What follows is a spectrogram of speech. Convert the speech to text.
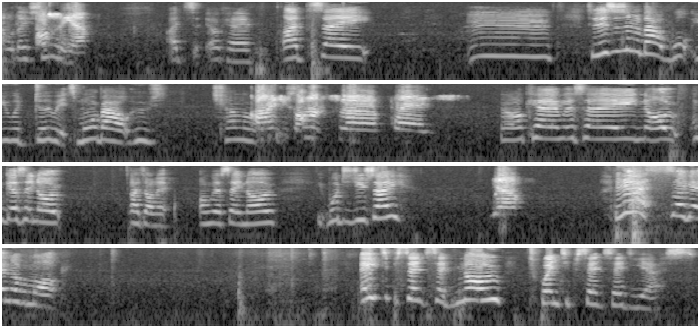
you what they saw. yeah. I'd say okay. I'd say. Mm, so this isn't about what you would do. It's more about whose channel. I just answer prayers? Okay, I'm gonna say no. I'm gonna say no. I done it. I'm gonna say no. What did you say? Yeah. Yes, I get another mark. 80% said no, 20% said yes.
